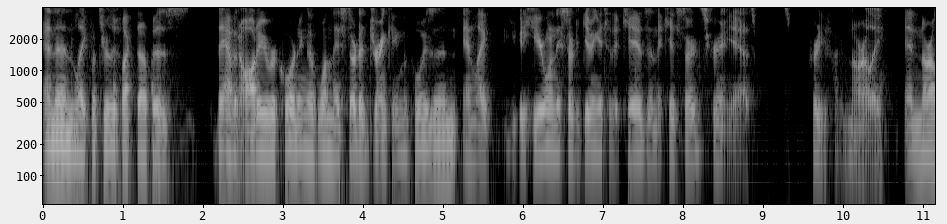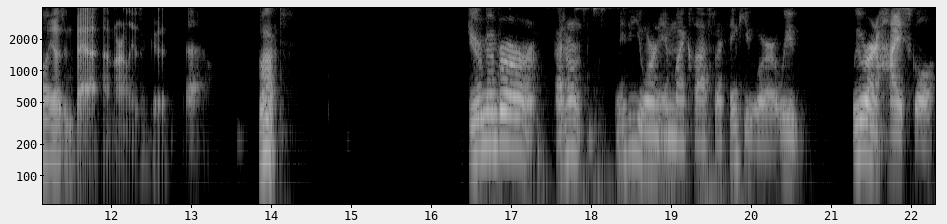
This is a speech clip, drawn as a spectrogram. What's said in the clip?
And then like what's really fucked up is they have an audio recording of when they started drinking the poison, and like you could hear when they started giving it to the kids, and the kids started screaming. Yeah, it's pretty fucking gnarly, and gnarly as in bad, not gnarly as in good. Oh. Fuck. Do you remember? I don't. Maybe you weren't in my class, but I think you were. We we were in high school,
